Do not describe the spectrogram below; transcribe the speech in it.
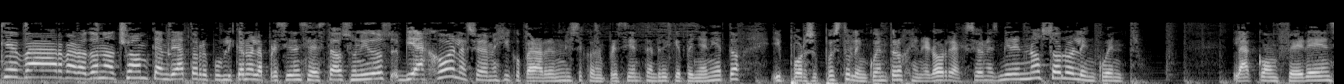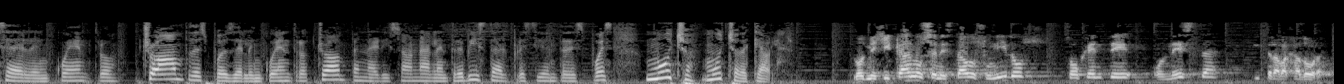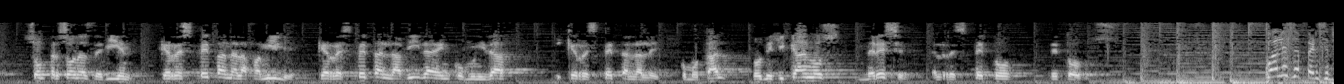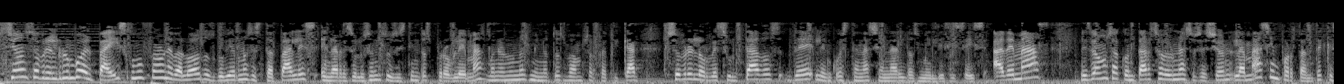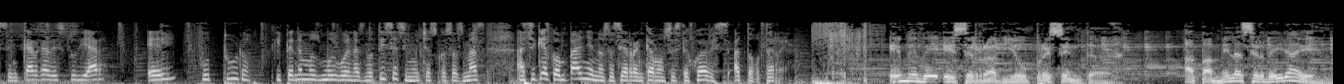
¡Qué bárbaro! Donald Trump, candidato republicano a la presidencia de Estados Unidos, viajó a la Ciudad de México para reunirse con el presidente Enrique Peña Nieto y, por supuesto, el encuentro generó reacciones. Miren, no solo el encuentro, la conferencia del encuentro, Trump después del encuentro, Trump en Arizona, la entrevista del presidente después, mucho, mucho de qué hablar. Los mexicanos en Estados Unidos son gente honesta y trabajadora. Son personas de bien, que respetan a la familia, que respetan la vida en comunidad y que respetan la ley. Como tal, los mexicanos merecen el respeto de todos. ¿Cuál es la percepción sobre el rumbo del país? ¿Cómo fueron evaluados los gobiernos estatales en la resolución de sus distintos problemas? Bueno, en unos minutos vamos a platicar sobre los resultados de la encuesta nacional 2016. Además, les vamos a contar sobre una asociación, la más importante, que se encarga de estudiar el futuro. Y tenemos muy buenas noticias y muchas cosas más. Así que acompáñenos, así arrancamos este jueves a todo terreno. MBS Radio presenta a Pamela Cerdeira en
